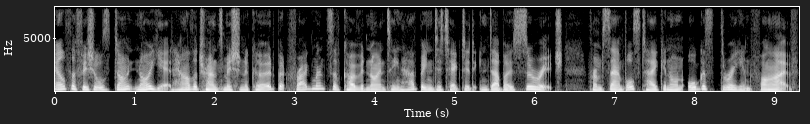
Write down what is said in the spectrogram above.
Health officials don't know yet how the transmission occurred, but fragments of COVID 19 have been detected in Dubbo sewage from samples taken on August 3 and 5.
